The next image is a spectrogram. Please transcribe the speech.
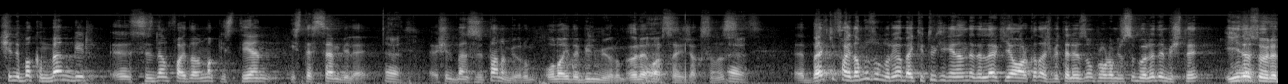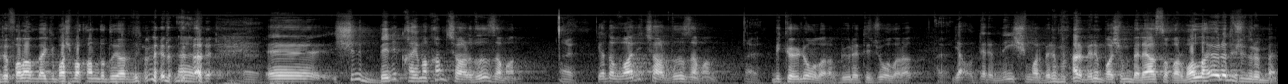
Şimdi bakın ben bir e, sizden faydalanmak isteyen istesem bile Evet. e, şimdi ben sizi tanımıyorum. Olayı da bilmiyorum. Öyle varsayacaksınız. Evet. E, belki faydamız olur ya. Belki Türkiye genelinde derler ki ya arkadaş bir televizyon programcısı böyle demişti. İyi de söyledi falan. Belki başbakan da duyar bilmem ne dediler. E, şimdi beni kaymakam çağırdığı zaman Evet. ya da vali çağırdığı zaman Evet. bir köylü olarak, bir üretici olarak ya derim ne işim var benim bunlar benim başımı belaya sokar. Vallahi öyle düşünürüm ben.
